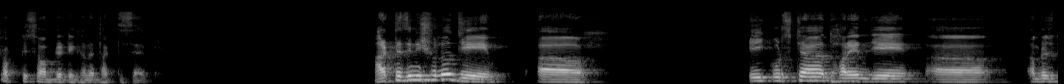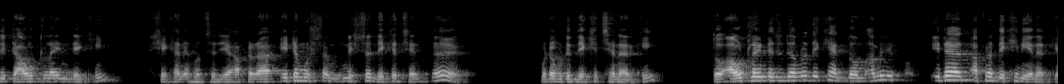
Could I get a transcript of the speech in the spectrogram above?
সবকিছু আপডেট এখানে থাকতেছে আর কি আরেকটা জিনিস হলো যে এই কোর্সটা ধরেন যে আমরা যদি একটা আউটলাইন দেখি, সেখানে হচ্ছে যে আপনারা এটা নিশ্চয়ই দেখেছেন হ্যাঁ? মোটামুটি দেখেছেন আর কি। তো আউটলাইনটা যদি আমরা দেখি একদম, আমি এটা আপনারা দেখে নিন আর কি,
